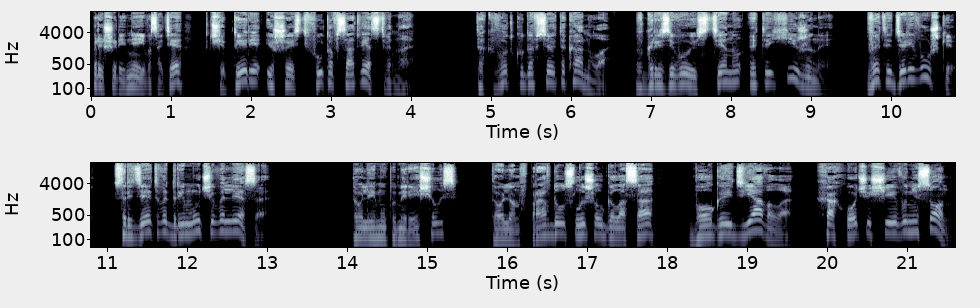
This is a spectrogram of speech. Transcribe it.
при ширине и высоте в четыре и шесть футов соответственно. Так вот куда все это кануло. В грязевую стену этой хижины, в этой деревушке, среди этого дремучего леса. То ли ему померещилось, то ли он вправду услышал голоса Бога и дьявола, хохочущие в унисон.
